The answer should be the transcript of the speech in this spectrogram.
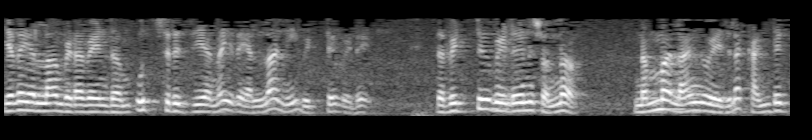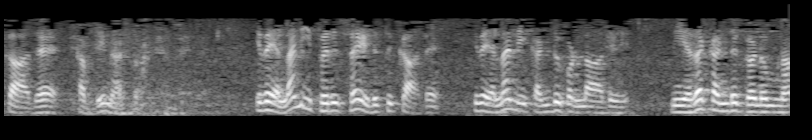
எதையெல்லாம் விட வேண்டும்? உத்ஸ்ருஜியன இதையெல்லாம் நீ விட்டு விடு இந்த விட்டு விடுன்னு சொன்னா நம்ம லாங்குவேஜ்ல கண்டுக்காத அப்படின்னு அர்த்தம். இதையெல்லாம் நீ பெருசா எடுத்துக்காத. இதையெல்லாம் நீ கண்டு கொள்ளாது நீ எதை கண்டுக்கணும்னா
